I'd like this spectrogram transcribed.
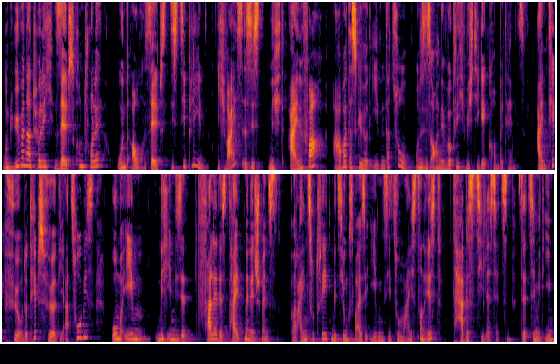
Und übe natürlich Selbstkontrolle und auch Selbstdisziplin. Ich weiß, es ist nicht einfach, aber das gehört eben dazu und es ist auch eine wirklich wichtige Kompetenz. Ein Tipp für oder Tipps für die Azubis, um eben nicht in diese Falle des Zeitmanagements reinzutreten bzw. eben sie zu meistern, ist Tagesziele setzen. Setze mit ihm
